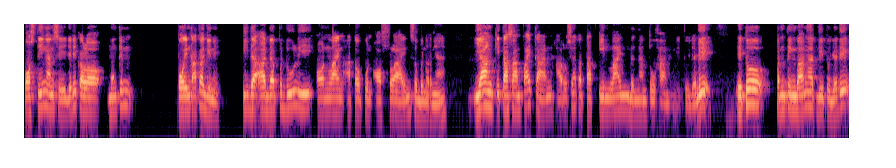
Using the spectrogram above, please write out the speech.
postingan sih. Jadi kalau mungkin poin kakak gini, tidak ada peduli online ataupun offline sebenarnya. Yang kita sampaikan harusnya tetap inline dengan Tuhan gitu. Jadi itu penting banget gitu. Jadi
